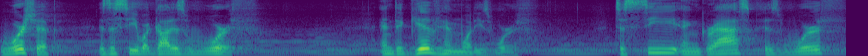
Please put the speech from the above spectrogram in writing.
worship is to see what God is worth and to give him what he's worth, to see and grasp his worth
